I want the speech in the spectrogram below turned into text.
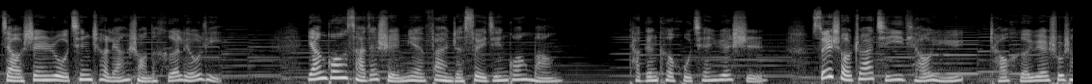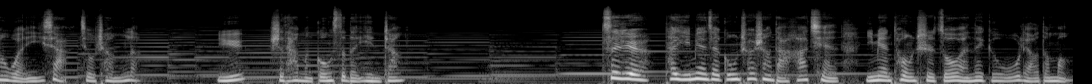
脚深入清澈凉爽的河流里，阳光洒在水面，泛着碎金光芒。他跟客户签约时，随手抓起一条鱼，朝合约书上吻一下就成了。鱼是他们公司的印章。次日，他一面在公车上打哈欠，一面痛斥昨晚那个无聊的梦。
